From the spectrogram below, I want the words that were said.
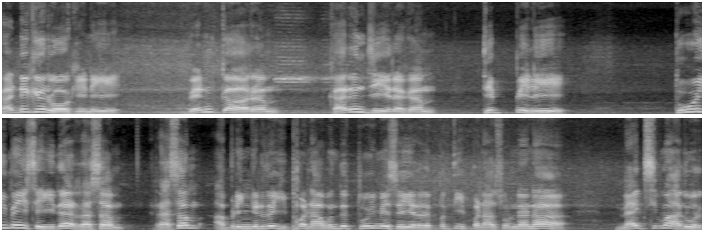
கடுகு ரோகிணி வெண்காரம் கருஞ்சீரகம் திப்பிலி தூய்மை செய்த ரசம். ரசம் அப்படிங்கிறது இப்போ நான் வந்து தூய்மை செய்கிறத பற்றி இப்போ நான் சொன்னேன்னா மேக்சிமம் அது ஒரு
